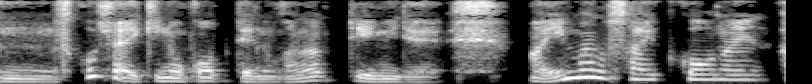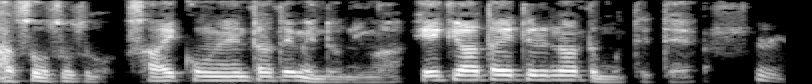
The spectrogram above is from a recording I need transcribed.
うん、少しは生き残ってるのかなっていう意味で、まあ今の最高のあ、そうそうそう、最高のエンターテインメントには影響を与えてるなと思ってて、うん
